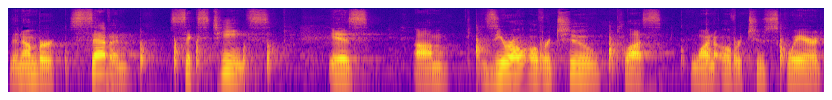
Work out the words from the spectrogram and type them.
the number 7 sixteenths is um, 0 over 2 plus 1 over 2 squared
